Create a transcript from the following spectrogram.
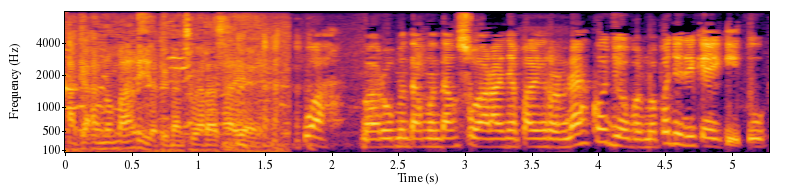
Agak anomali ya dengan suara saya. Wah, baru mentang-mentang suaranya paling rendah kok jawaban Bapak jadi kayak gitu.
